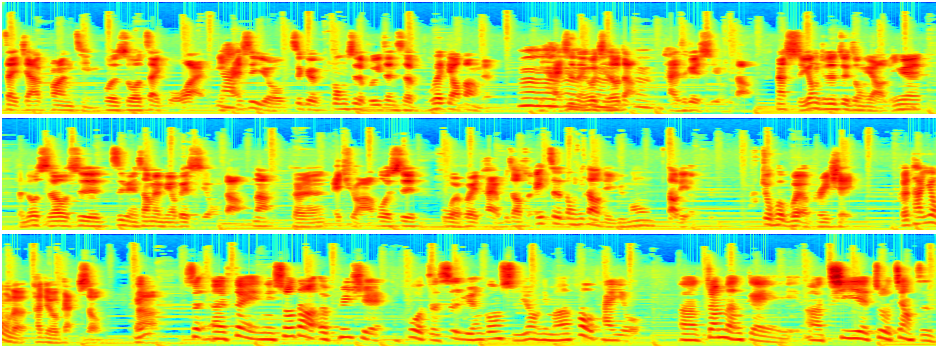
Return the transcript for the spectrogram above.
在家 quarantine，或者说在国外，你还是有这个公司的福利政策不会掉棒的。嗯，你还是能够接收到，嗯、还是可以使用到。那使用就是最重要的，因为。很多时候是资源上面没有被使用到，那可能 HR 或者是福委会他也不知道说，哎，这个东西到底员工到底就会不会 appreciate？可是他用了他就有感受。哎、欸，是呃，对你说到 appreciate 或者是员工使用，你们后台有呃专门给呃企业做这样子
